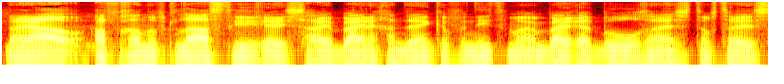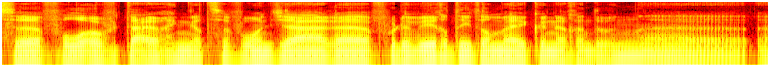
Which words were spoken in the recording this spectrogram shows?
Nou ja, afgaand op de laatste drie races zou je bijna gaan denken van niet. Maar bij Red Bull zijn ze nog steeds uh, volle overtuiging dat ze volgend jaar uh, voor de wereldtitel mee kunnen gaan doen. Uh,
